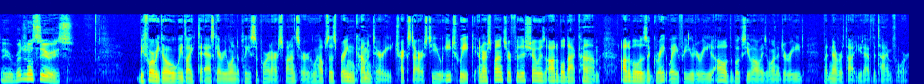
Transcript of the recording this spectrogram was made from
The original series. Before we go, we'd like to ask everyone to please support our sponsor who helps us bring commentary, Trek Stars, to you each week. And our sponsor for this show is Audible.com. Audible is a great way for you to read all of the books you've always wanted to read, but never thought you'd have the time for.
